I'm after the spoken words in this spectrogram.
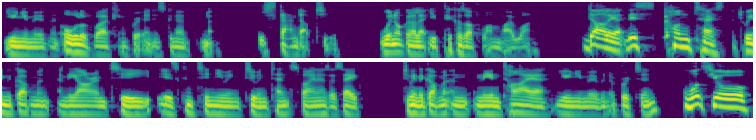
union movement, all of working Britain is going to you know stand up to you we're not going to let you pick us off one by one. Dalia, this contest between the government and the RMT is continuing to intensify. And as I say, between the government and, and the entire union movement of Britain. What's your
